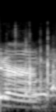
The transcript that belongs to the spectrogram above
Theater.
